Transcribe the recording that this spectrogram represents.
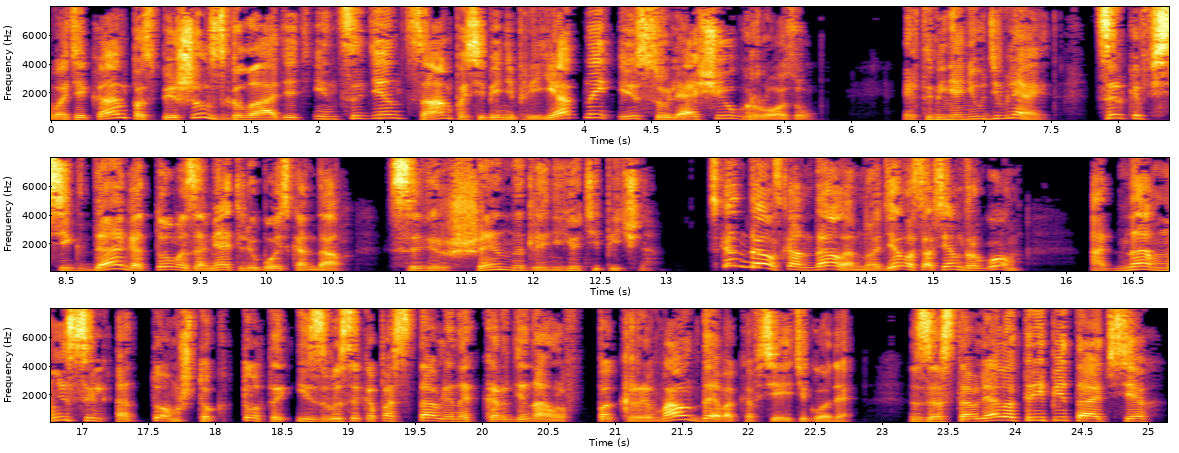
Ватикан поспешил сгладить инцидент, сам по себе неприятный и сулящий угрозу. Это меня не удивляет. Церковь всегда готова замять любой скандал. Совершенно для нее типично. Скандал скандалом, но дело совсем в другом. Одна мысль о том, что кто-то из высокопоставленных кардиналов покрывал Девока все эти годы, заставляла трепетать всех.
